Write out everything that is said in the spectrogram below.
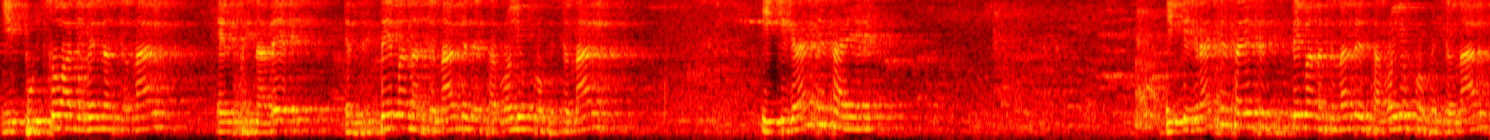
impulsó a nivel nacional el SINADEP, el Sistema Nacional de Desarrollo Profesional, y que gracias a él, y que gracias a ese Sistema Nacional de Desarrollo Profesional,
